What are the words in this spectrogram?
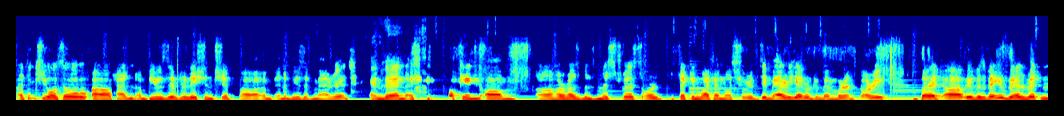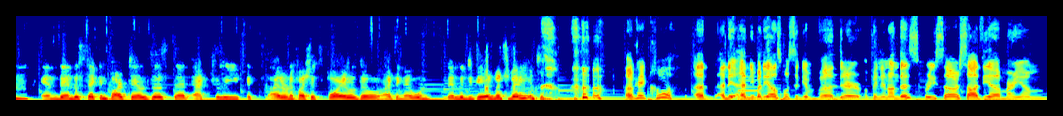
I think she also uh, had an abusive relationship, uh, an abusive marriage. And then uh, talking um, uh, her husband's mistress or second wife. I'm not sure if they marry. I don't remember. I'm sorry, but uh, it was very well written. And then the second part tells us that actually, it's. I don't know if I should spoil though. I think I won't tell the details, but it's very interesting. Okay, cool. Uh, any, anybody else wants to give uh, their opinion on this? Parisa Sadia, Mariam?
